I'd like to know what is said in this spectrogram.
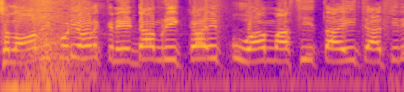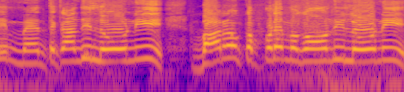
ਸਲਾਮ ਵੀ ਕੁੜੀ, ਹੁਣ ਕੈਨੇਡਾ, ਅਮਰੀਕਾ ਵਾਲੀ ਭੂਆ, ਮਾਸੀ, ਤਾਈ, ਚਾਚੀ ਦੀ ਮਿਹਨਤਕਾਂ ਦੀ ਲੋੜ ਨਹੀਂ, ਬਾਹਰੋਂ ਕੱਪੜੇ ਮੰਗਾਉਣ ਦੀ ਲੋੜ ਨਹੀਂ।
